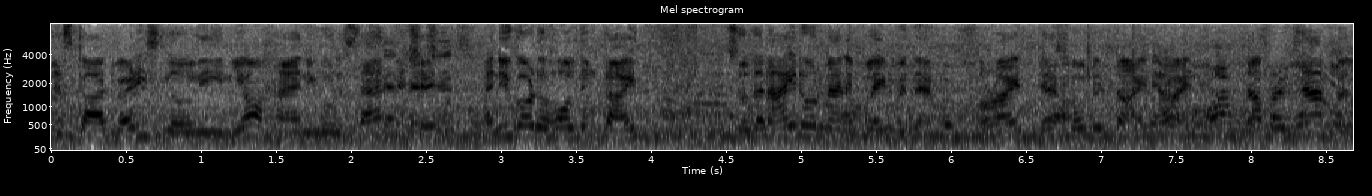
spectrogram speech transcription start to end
This card very slowly in your hand. You go to sandwich it, Sandwich it. and you got to hold them tight, so that I don't manipulate with them. All right. Just hold it tight. Right. Now, for example,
